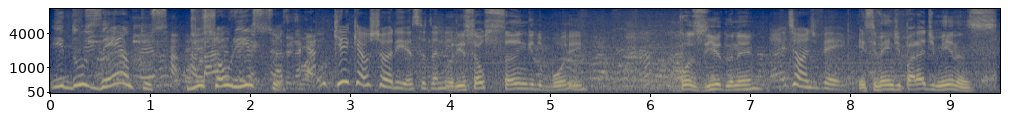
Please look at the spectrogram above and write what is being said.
e 200 de chouriço. O que, que é o chouriço, Dani? Chouriço é o sangue do boi cozido, né? De onde veio? Esse vem de Pará de Minas.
